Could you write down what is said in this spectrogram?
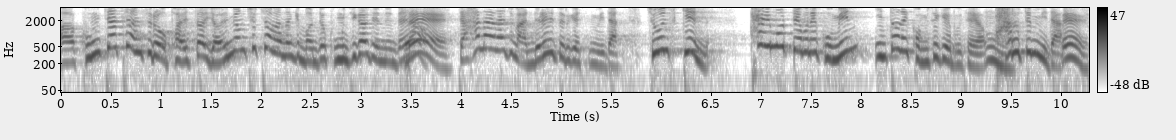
아, 공짜 찬스로 벌써 10명 추첨하는 게 먼저 공지가 됐는데요. 네. 자 하나하나 좀 안내를 해드리겠습니다. 존 스킨 탈모 때문에 고민 인터넷 검색해 보세요. 바로 뜹니다. 네.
